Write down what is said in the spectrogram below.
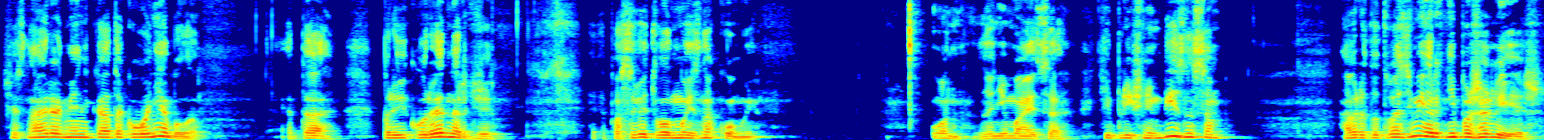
Честно говоря, у меня никогда такого не было. Это Previcure Energy посоветовал мой знакомый. Он занимается тепличным бизнесом. Говорит, вот возьми, говорит, не пожалеешь.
